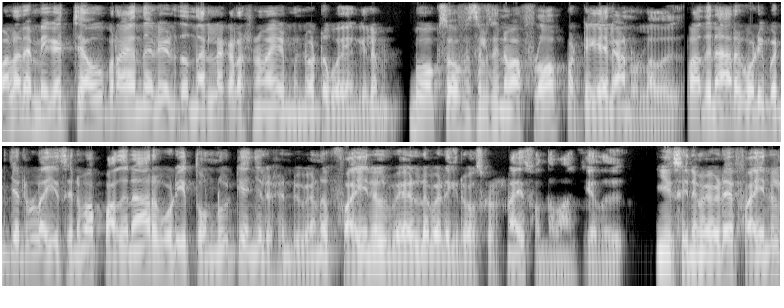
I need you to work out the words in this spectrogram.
വളരെ മികച്ച അഭിപ്രായം നേടിയെടുത്ത് നല്ല കളക്ഷനുമായി മുന്നോട്ട് പോയെങ്കിലും ബോക്സ് ഓഫീസിൽ സിനിമ ഫ്ലോപ്പ് പട്ടികയിലാണുള്ളത്. പതിനാറ് കോടി ബഡ്ജറ്റുള്ള ഈ സിനിമ പതിനാറ് കോടി തൊണ്ണൂറ്റിയഞ്ച് ലക്ഷം രൂപയാണ് ഫൈനൽ വേൾഡ് വൈഡ് ഗ്രോസ് കളക്ഷനായി സ്വന്തമാക്കിയത്. ഈ സിനിമയുടെ ഫൈനൽ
